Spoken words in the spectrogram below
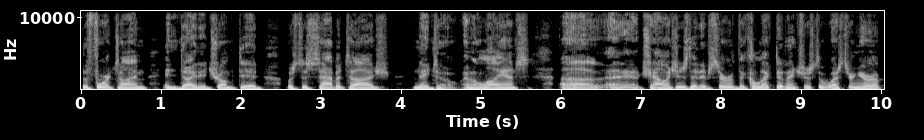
the fourth time indicted Trump did was to sabotage NATO, an alliance, uh, challenges that have served the collective interest of Western Europe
